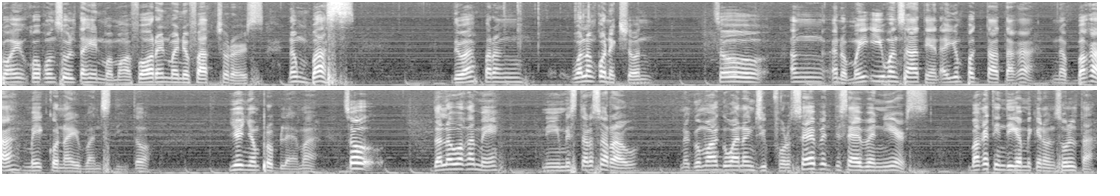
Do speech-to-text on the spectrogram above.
kung ay kukonsultahin mo mga foreign manufacturers ng bus? 'Di ba? Parang walang connection. So ang ano, may iwan sa atin ay yung pagtataka na baka may connivance dito. Yun yung problema. So, dalawa kami ni Mr. Sarao na gumagawa ng jeep for 77 years. Bakit hindi kami kinonsulta?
